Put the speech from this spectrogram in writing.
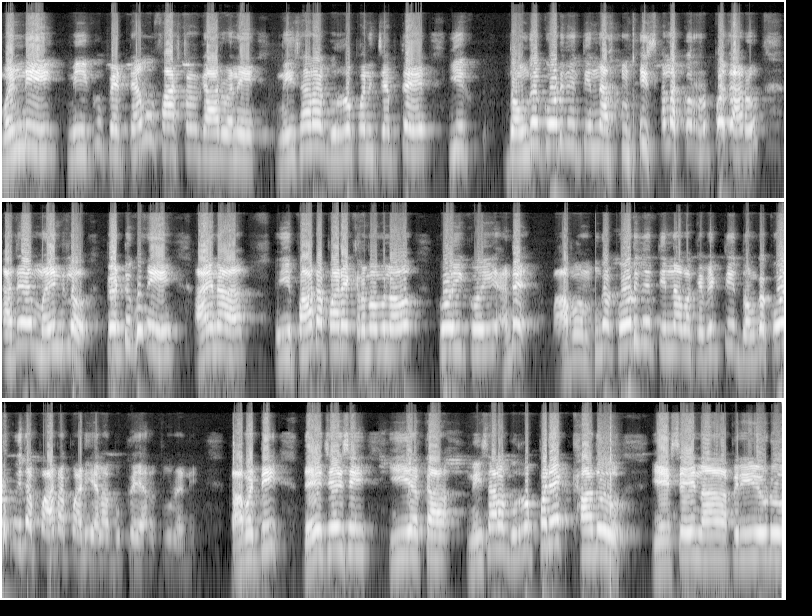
వండి మీకు పెట్టాము ఫాస్టర్ గారు అని మీసారా గుర్రప్పని చెప్తే ఈ దొంగ కోడిని తిన్న మీసాల కుర్రప్ప గారు అదే మైండ్లో పెట్టుకుని ఆయన ఈ పాట పాడే క్రమంలో కోయి కోయి అంటే పాపం దొంగ కోడిని తిన్న ఒక వ్యక్తి దొంగ కోడి మీద పాట పాడి ఎలా బుక్ అయ్యారు చూడండి. కాబట్టి దయచేసి ఈ యొక్క మీసాల గుర్రప్పనే కాదు ఏసే నా ప్రియుడు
